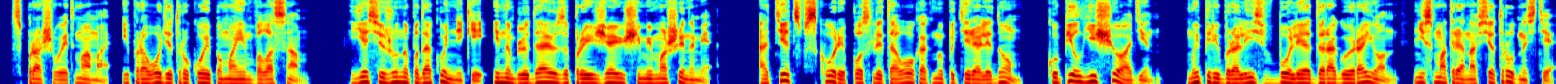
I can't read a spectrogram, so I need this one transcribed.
– спрашивает мама и проводит рукой по моим волосам. Я сижу на подоконнике и наблюдаю за проезжающими машинами. Отец вскоре после того, как мы потеряли дом, купил еще один. Мы перебрались в более дорогой район, несмотря на все трудности.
